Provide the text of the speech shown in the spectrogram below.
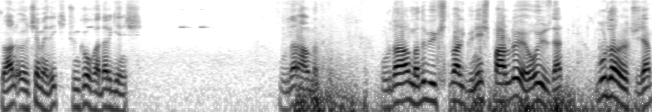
Şu an ölçemedik çünkü o kadar geniş. Buradan almadı. Buradan almadı. Büyük ihtimal güneş parlıyor o yüzden. Buradan ölçeceğim.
